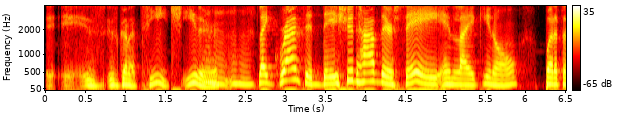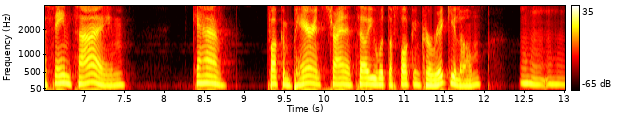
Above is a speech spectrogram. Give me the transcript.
is is gonna teach either. Mm-hmm, mm-hmm. Like, granted, they should have their say in like you know, but at the same time, can't have fucking parents trying to tell you what the fucking curriculum. Mm-hmm,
